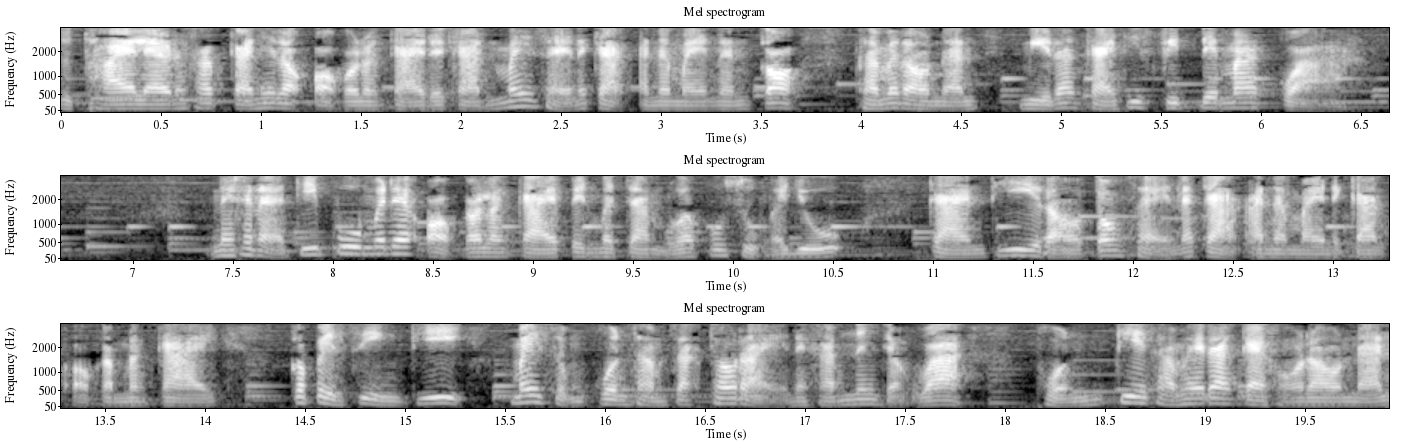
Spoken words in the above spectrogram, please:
สุดท้ายแล้วนะครับ การที่เราออกกำลังกายโดยการไม่ใส่หน้ากากอนามัยนั้น ก็ทำให้เรานั้นมีร่างกายที่ฟิตได้มากกว่า ในขณะที่ผู้ไม่ได้ออกกำลังกายเป็นประจำหรือว่าผู้สูงอายุ การที่เราต้องใส่หน้ากากอนามัยในการออกกำลังกาย ก็เป็นสิ่งที่ไม่สมควรทำสักเท่าไหร่นะครับ เนื่องจากว่าผลที่ทำให้ร่างกายของเรานั้น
